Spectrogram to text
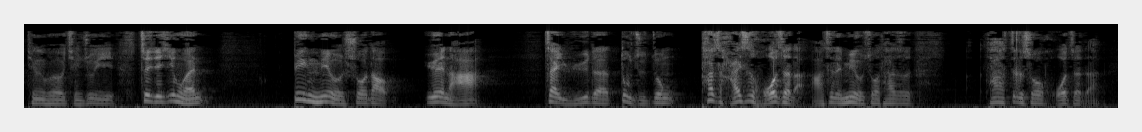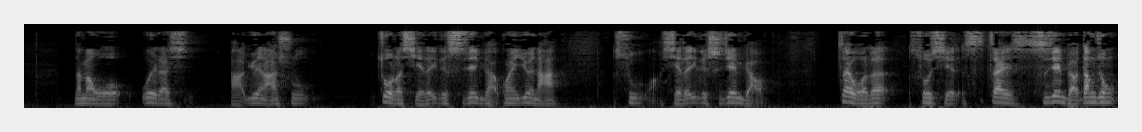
听众朋友，请注意，这节经文并没有说到。约拿在鱼的肚子中，他是还是活着的啊！这里没有说他是他这个时候活着的。那么我为了写啊约拿书做了写了一个时间表，关于约拿书啊写了一个时间表，在我的所写在时间表当中，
